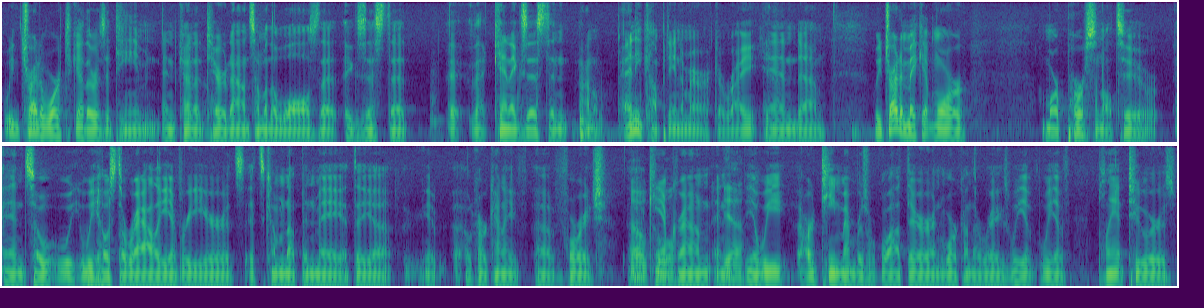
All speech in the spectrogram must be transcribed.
we try to work together as a team and kind of tear down some of the walls that exist that that can exist in I don't any company in America, right? And um, we try to make it more more personal too. And so we, we host a rally every year. It's it's coming up in May at the uh, you know, Elkhart County uh, 4-H uh, Oh, cool. campground, and Yeah. you know we our team members will go out there and work on the rigs. We have we have plant tours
